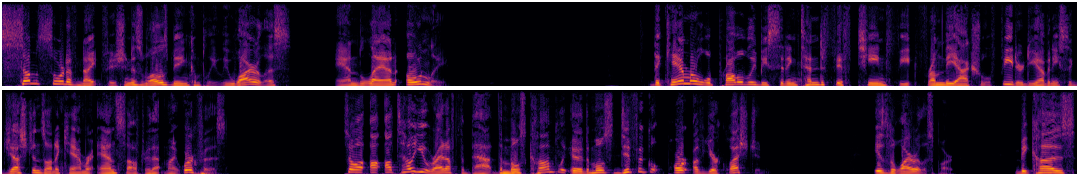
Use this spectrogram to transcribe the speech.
some sort of night vision, as well as being completely wireless and LAN only. The camera will probably be sitting 10 to 15 feet from the actual feeder. Do you have any suggestions on a camera and software that might work for this? So I'll tell you right off the bat, the most compli- the most difficult part of your question is the wireless part, because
